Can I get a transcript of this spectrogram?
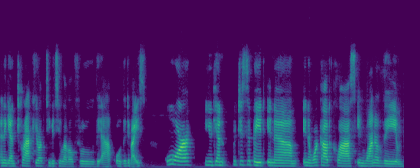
and again, track your activity level through the app or the device, or you can participate in a in a workout class in one of the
